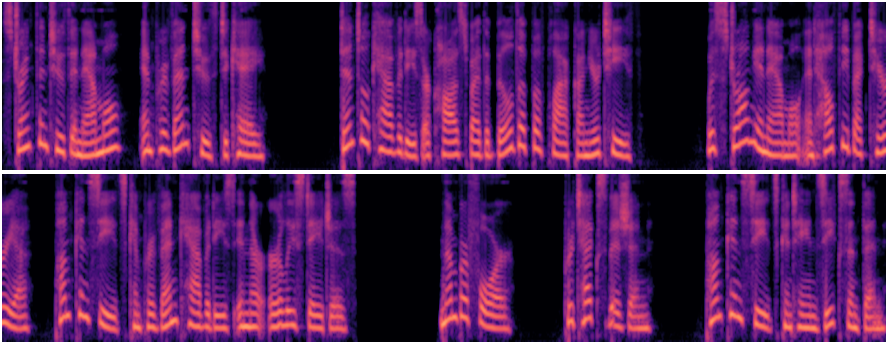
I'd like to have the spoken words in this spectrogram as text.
strengthen tooth enamel, and prevent tooth decay. Dental cavities are caused by the buildup of plaque on your teeth. With strong enamel and healthy bacteria, Pumpkin seeds can prevent cavities in their early stages. Number 4. Protects vision. Pumpkin seeds contain zeaxanthin,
